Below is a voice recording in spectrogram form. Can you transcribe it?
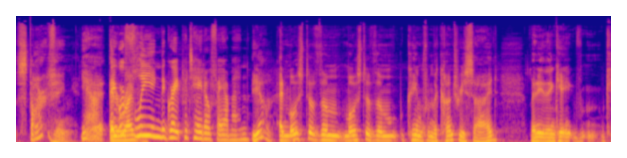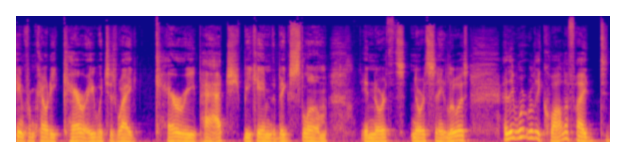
starving. Yeah, uh, they were arrived, fleeing the Great Potato Famine. Yeah, and most of them, most of them came from the countryside. Many of them came came from County Kerry, which is why Kerry Patch became the big slum in North North St. Louis, and they weren't really qualified to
